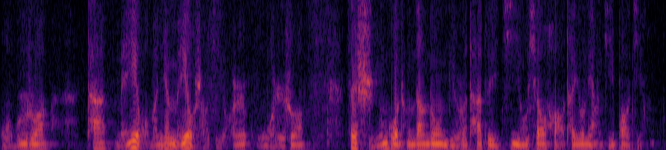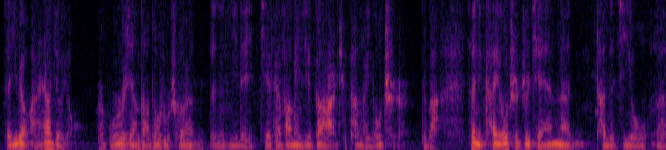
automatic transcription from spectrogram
我不是说它没有完全没有烧机油，而我是说，在使用过程当中，比如说它对机油消耗，它有两级报警，在仪表盘上就有，而不是像大多数车，你得揭开发动机盖去看看油尺，对吧？在你看油尺之前，那它的机油呃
